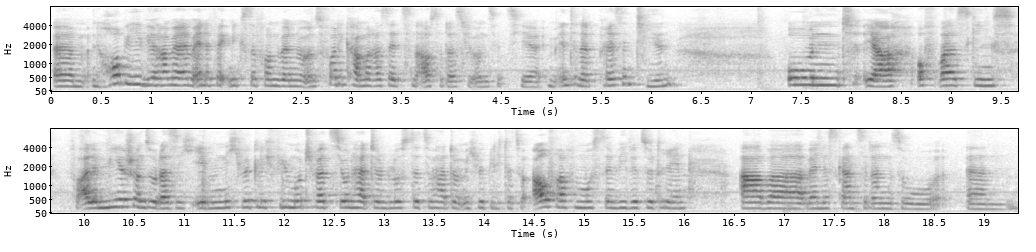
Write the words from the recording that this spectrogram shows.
ähm, ein Hobby. Wir haben ja im Endeffekt nichts davon, wenn wir uns vor die Kamera setzen, außer dass wir uns jetzt hier im Internet präsentieren. Und ja, oftmals ging es vor allem mir schon so, dass ich eben nicht wirklich viel Motivation hatte und Lust dazu hatte und mich wirklich dazu aufraffen musste, ein Video zu drehen. Aber wenn das Ganze dann so ähm,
